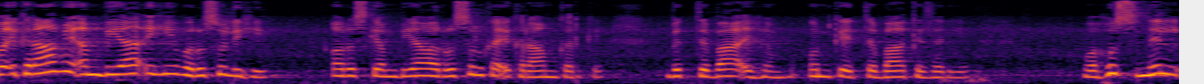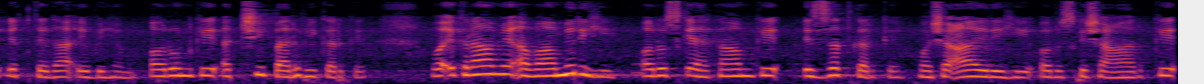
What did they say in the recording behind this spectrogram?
وہ اکرام امبیا ہی وہ رسول ہی اور اس کے امبیا اور رسول کا اکرام کر کے۔ بتباع ان کے اتباع کے ذریعے۔ وہ حسن اقتدا بہم، اور ان کی اچھی پیروی کر کے وہ اکرام عوامر ہی اور اس کے احکام کی عزت کر کے وہ شاعر ہی اور اس کے شاعر کے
